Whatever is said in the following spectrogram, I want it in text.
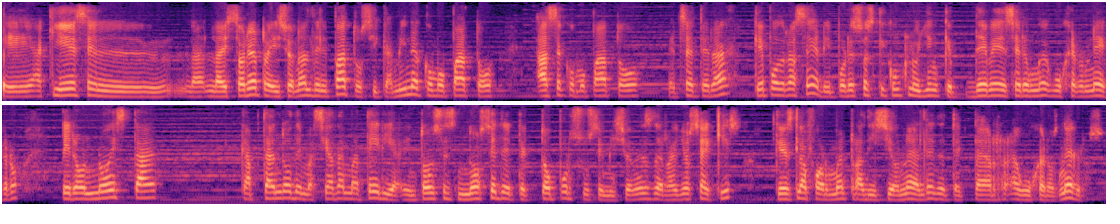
Eh, aquí es la, historia tradicional del pato. Si camina como pato, hace como pato, etcétera, ¿qué podrá hacer? Y por eso es que concluyen que debe ser un agujero negro, pero no está captando demasiada materia. Entonces, no se detectó por sus emisiones de rayos X que es la forma tradicional de detectar agujeros negros.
